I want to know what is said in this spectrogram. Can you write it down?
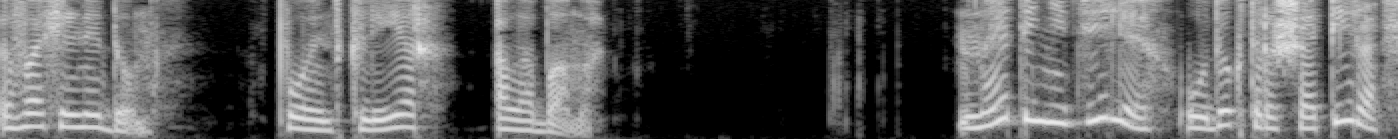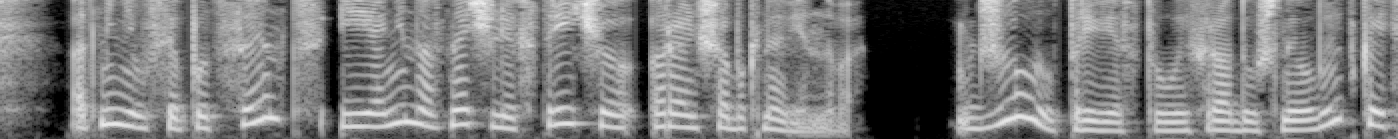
Вафельный дом. Пойнт-Клиер, Алабама. На этой неделе у доктора Шапира отменился пациент, и они назначили встречу раньше обыкновенного. Джоэл приветствовал их радушной улыбкой.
